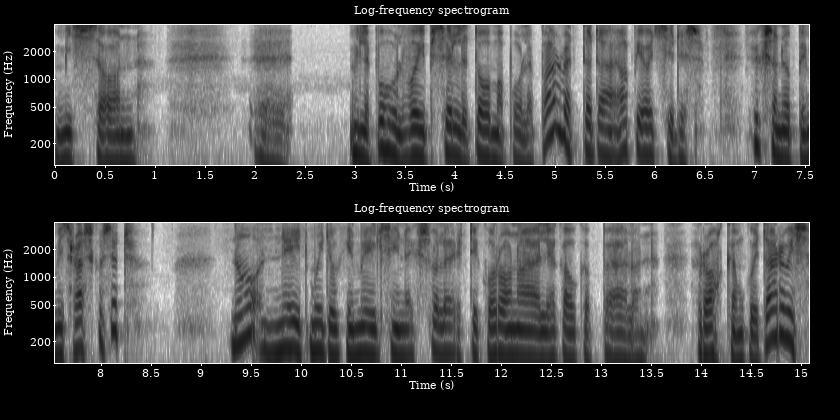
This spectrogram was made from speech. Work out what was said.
mis on äh, mille puhul võib selle tooma poole palvetada abi otsides. üks on õppimisraskused, no neid muidugi meil siin, eks ole, eriti koroona ajal ja kaugõppe ajal on rohkem kui tarvis,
